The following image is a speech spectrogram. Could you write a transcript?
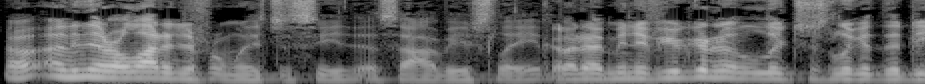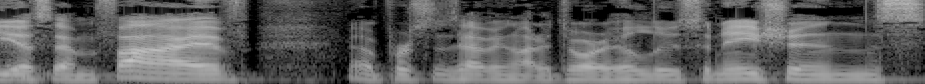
I mean, there are a lot of different ways to see this, obviously. But I mean, if you're going to look, just look at the DSM 5, a person's having auditory hallucinations,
